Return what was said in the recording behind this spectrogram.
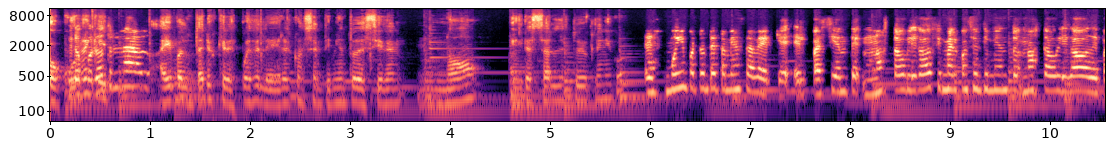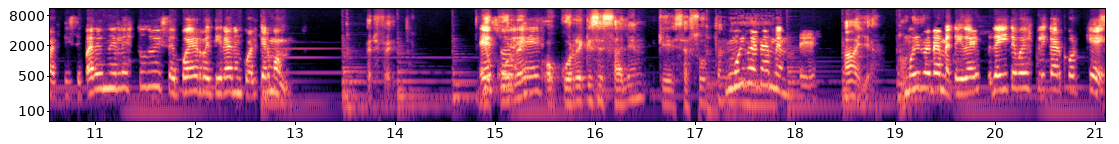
Ocurre por otro lado, hay voluntarios que después de leer el consentimiento deciden no ingresar al estudio clínico? Es muy importante también saber que el paciente no está obligado a firmar el consentimiento, no está obligado de participar en el estudio y se puede retirar en cualquier momento. Perfecto. Eso ocurre, es... ocurre que se salen, que se asustan. Muy raramente. Ah, ya. Muy raramente. Y de ahí, te voy a explicar por qué.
